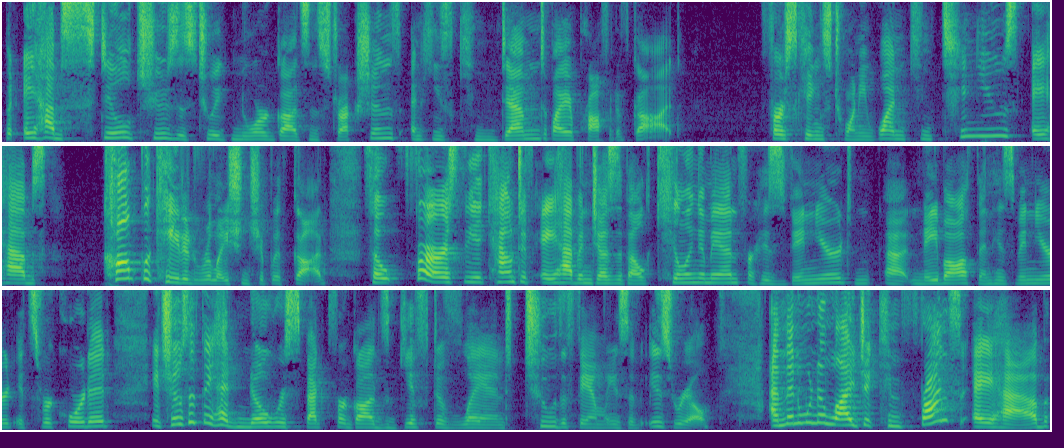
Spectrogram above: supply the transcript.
But Ahab still chooses to ignore God's instructions, and he's condemned by a prophet of God. 1 Kings 21 continues Ahab's complicated relationship with God. So, first, the account of Ahab and Jezebel killing a man for his vineyard, uh, Naboth and his vineyard, it's recorded. It shows that they had no respect for God's gift of land to the families of Israel. And then when Elijah confronts Ahab,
